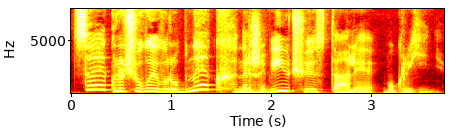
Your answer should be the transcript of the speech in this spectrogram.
Це ключовий виробник нержавіючої сталі в Україні.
